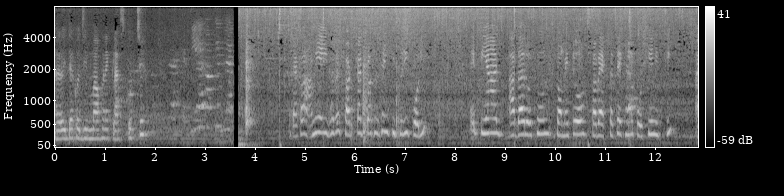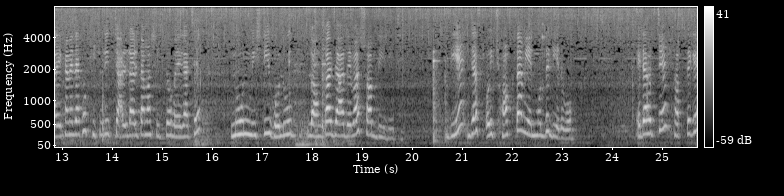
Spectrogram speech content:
আর ওই দেখো জিম্মা ওখানে ক্লাস করছে। দেখো, আমি এইভাবে শর্টকাট প্রসেসেই খিচুড়ি করি। এই পেঁয়াজ, আদা, রসুন, টমেটো সব একসাথে এখানে কষিয়ে নিচ্ছি। আর এখানে দেখো খিচুড়ির চাল ডালটা আমার সিদ্ধ হয়ে গেছে। নুন, মিষ্টি, হলুদ, লঙ্কা যা দেবার সব দিয়ে দিয়েছি। দিয়ে জাস্ট ওই ছঁকটা আমি এর মধ্যে দিয়ে দেবো। এটা হচ্ছে সব থেকে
